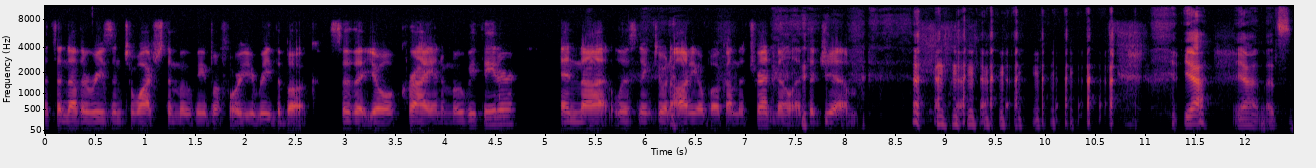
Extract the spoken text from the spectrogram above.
that's another reason to watch the movie before you read the book, so that you'll cry in a movie theater and not listening to an audiobook on the treadmill at the gym. yeah, yeah. That's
